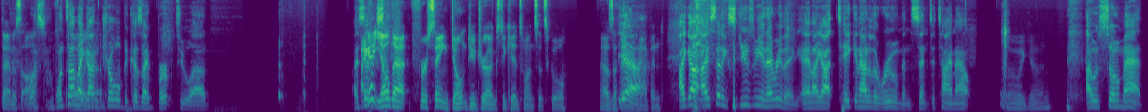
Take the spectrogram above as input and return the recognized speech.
That is awesome. One time Oh I my got in trouble because I burped too loud. I, I got yelled at for saying don't do drugs to kids once at school. That was the thing Yeah. that happened. I got. I said excuse me and everything, and I got taken out of the room and sent to timeout. Oh my god. I was so mad.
